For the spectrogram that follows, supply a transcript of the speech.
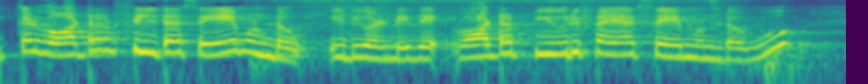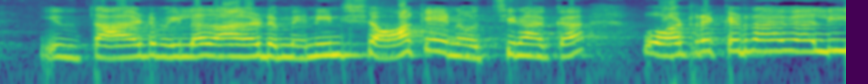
ఇక్కడ వాటర్ ఫిల్టర్స్ ఏమి ఉండవు. ఇదిగోండి ఇదే. వాటర్ ప్యూరిఫైయర్స్ ఏమి ఉండవు. ఇది తాగడం ఇలా తాగడమే నేను షాక్ అయినా వచ్చినాక వాటర్ ఎక్కడ తాగాలి?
